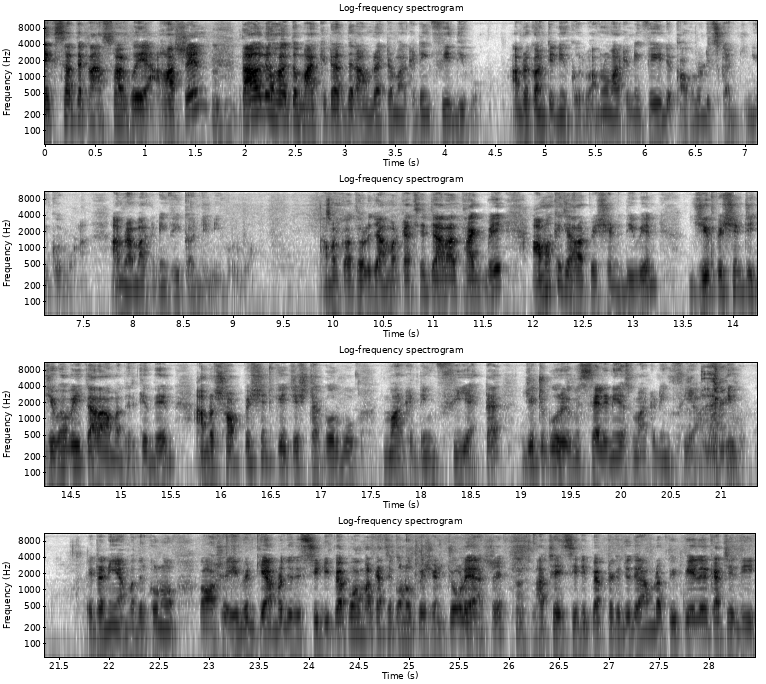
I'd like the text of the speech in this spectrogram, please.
লেক্সাতে ট্রান্সফার হয়ে আসেন তাহলে হয়তো মার্কেটারদের আমরা একটা মার্কেটিং ফি দিব। আমরা কন্টিনিউ করব। আমরা মার্কেটিং ফি কখনো ডিসকন্টিনিউ করব না। আমরা মার্কেটিং ফি কন্টিনিউ করব। আমার কথা হলো যে আমার কাছে যারা থাকবে, আমাকে যারা পেশেন্ট দিবেন, যে পেশেন্টটি যেভাবেই তারা আমাদেরকে দেন, আমরা সব পেশেন্টকে চেষ্টা করব মার্কেটিং ফি একটা, যেটুকু সেলেনিয়াস মার্কেটিং ফি আমরা দিব। এটা নিয়ে আমাদের কোনো ইভেন কি আমরা যদি সিডি প্যাপও আমার কাছে কোনো পেশেন্ট চলে আসে, আর সেই সিডি প্যাপটাকে যদি আমরা পিপিএল এর কাছে দিই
